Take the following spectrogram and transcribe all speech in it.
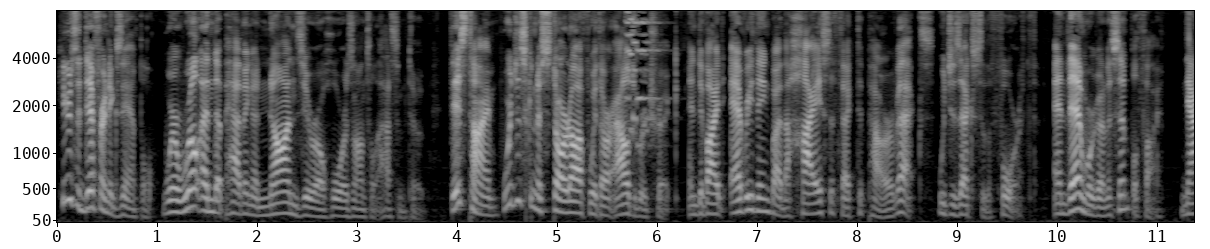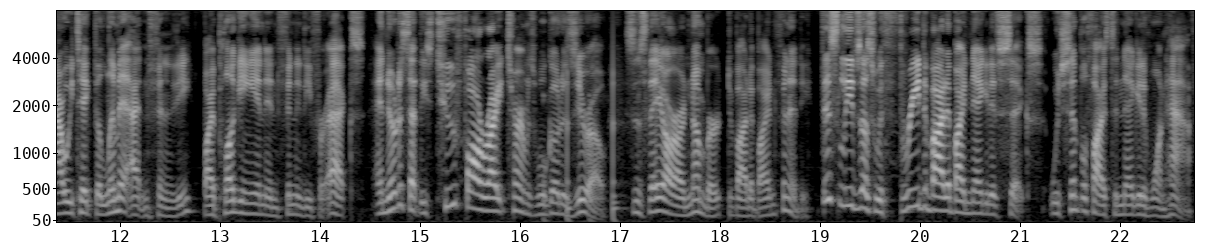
Here's a different example, where we'll end up having a non-zero horizontal asymptote. This time, we're just going to start off with our algebra trick and divide everything by the highest effective power of x, which is x to the fourth and then we're going to simplify. Now we take the limit at infinity by plugging in infinity for x, and notice that these two far right terms will go to zero, since they are a number divided by infinity. This leaves us with 3 divided by negative 6, which simplifies to negative 1 half.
